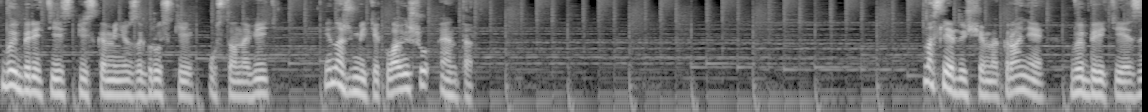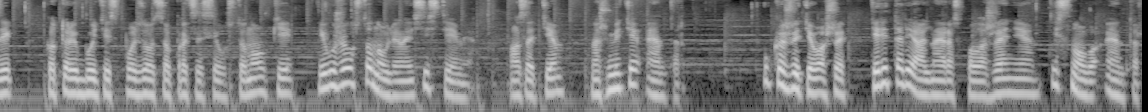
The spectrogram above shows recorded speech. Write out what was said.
Выберите из списка меню загрузки «Установить» и нажмите клавишу Enter. На следующем экране выберите язык, который будете использоваться в процессе установки и уже установленной системе, а затем нажмите Enter. Укажите ваше территориальное расположение и снова Enter.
